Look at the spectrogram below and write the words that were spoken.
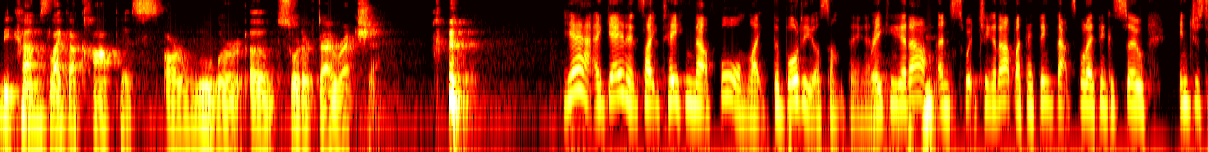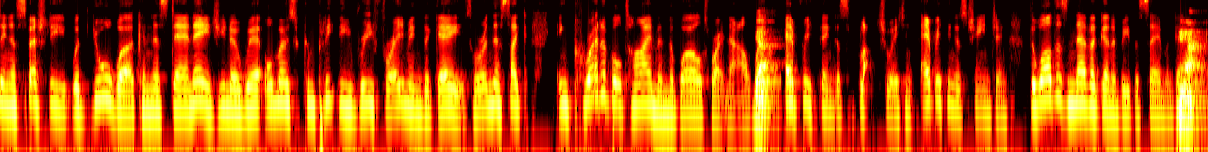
becomes like a compass or ruler of sort of direction. yeah, again, it's like taking that form, like the body or something, and breaking it up Mm-hmm. and switching it up. Like, I think that's what I think is so interesting, especially with your work in this day and age. You know, we're almost completely reframing the gaze. We're in this like incredible time in the world right now where Yeah. everything is fluctuating, everything is changing. The world is never going to be the same again. Yeah,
